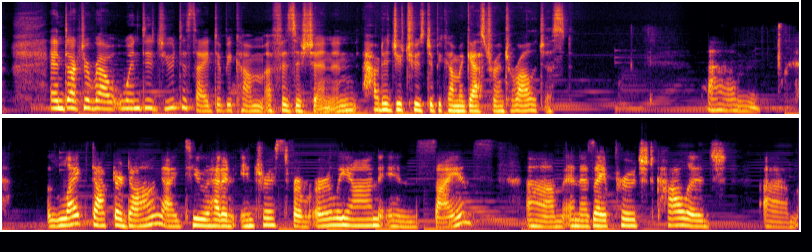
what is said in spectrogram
and Dr. Rao, when did you decide to become a physician, and how did you choose to become a gastroenterologist? Um, like Dr. Dong, I too had an interest from early on in science. Um, and as I approached college, um,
